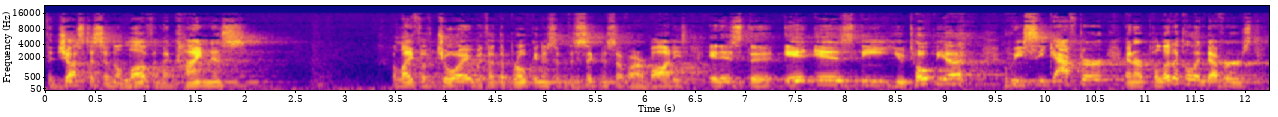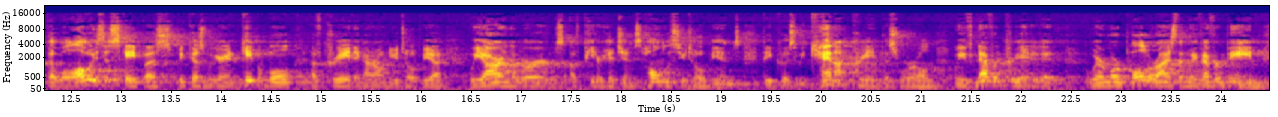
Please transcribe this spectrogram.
the justice and the love and the kindness the life of joy without the brokenness of the sickness of our bodies. It is the, it is the utopia we seek after and our political endeavors that will always escape us because we are incapable of creating our own utopia. We are, in the words of Peter Hitchens, homeless utopians because we cannot create this world. We've never created it. We're more polarized than we've ever been.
